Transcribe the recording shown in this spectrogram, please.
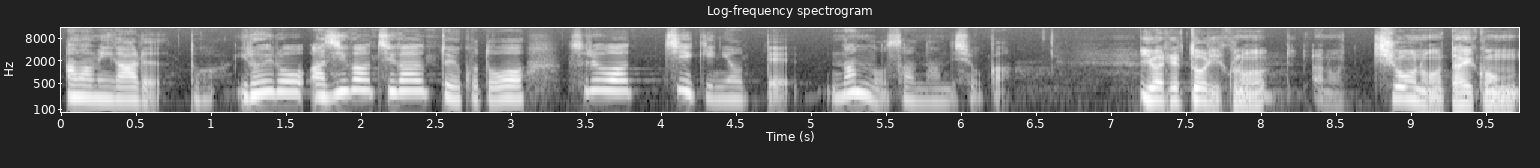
甘みがあるとかいろいろ味が違うということはそれは地域によって何の差なんでしょうか？言われる通りこのあの地方の大根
